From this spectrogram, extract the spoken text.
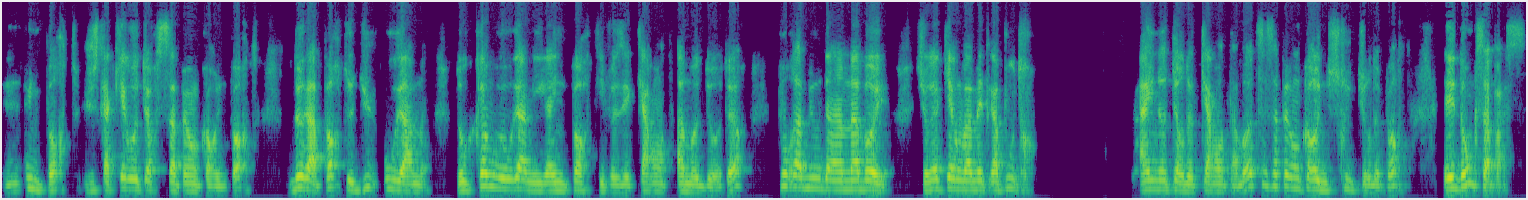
une porte, jusqu'à quelle hauteur ça s'appelle encore une porte De la porte du Oulam. Donc, comme l'Oulam, il a une porte qui faisait 40 amotes de hauteur, pour Rabbi un Maboy, sur lequel on va mettre la poutre à une hauteur de 40 amotes, ça s'appelle encore une structure de porte, et donc ça passe.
